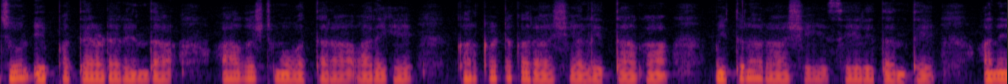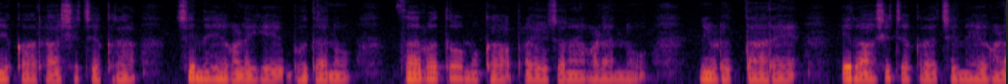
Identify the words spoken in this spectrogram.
ಜೂನ್ ಇಪ್ಪತ್ತೆರಡರಿಂದ ಆಗಸ್ಟ್ ಮೂವತ್ತರವರೆಗೆ ಕರ್ಕಾಟಕ ರಾಶಿಯಲ್ಲಿದ್ದಾಗ ಮಿಥುನ ರಾಶಿ ಸೇರಿದಂತೆ ಅನೇಕ ರಾಶಿಚಕ್ರ ಚಿಹ್ನೆಗಳಿಗೆ ಬುಧನು ಸರ್ವತೋಮುಖ ಪ್ರಯೋಜನಗಳನ್ನು ನೀಡುತ್ತಾರೆ. ಈ ರಾಶಿಚಕ್ರ ಚಿಹ್ನೆಗಳ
